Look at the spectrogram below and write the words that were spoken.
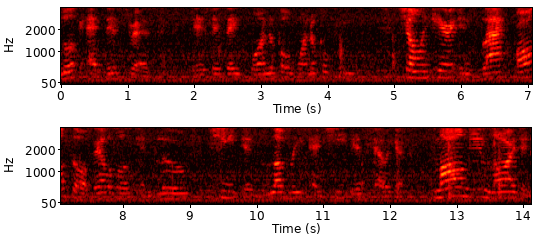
Look at this dress. This is a wonderful, wonderful piece. Shown here in black, also available in blue. She is lovely and she is elegant. Small, medium, large, and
